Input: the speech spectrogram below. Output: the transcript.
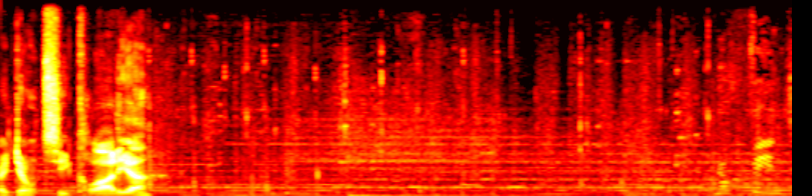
I don't see Claudia. No fiends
